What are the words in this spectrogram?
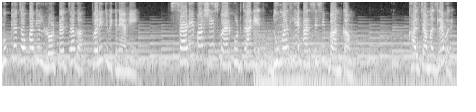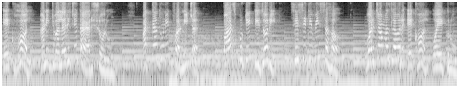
मुख्य चौकातील रोड टच जागा त्वरित विकणे आहे. साडेपाचशे स्क्वेअर फूट जागेत दुमजली आरसीसी बांधकाम. खालच्या मजल्यावर एक हॉल आणि ज्वेलरीचे तयार शोरूम अत्याधुनिक फर्निचर पाच फुटी तिजोरी सीसीटीव्ही सह. वरच्या मजल्यावर एक हॉल व एक रूम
